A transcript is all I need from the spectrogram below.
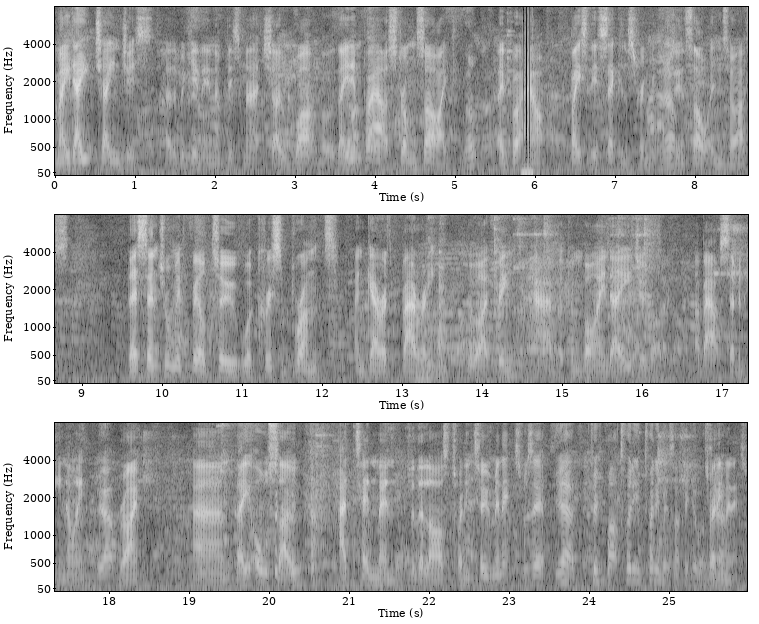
made eight changes at the beginning of this match. So what they didn't put out a strong side. Nope. They put out basically a second string, which was insulting to us. Their central midfield two were Chris Brunt and Gareth Barry, who I think have a combined age of about 79. Yep. Right. Um, they also had 10 men for the last 22 minutes, was it? Yeah, about 20, 20 minutes I think it was. 20 yeah. minutes.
